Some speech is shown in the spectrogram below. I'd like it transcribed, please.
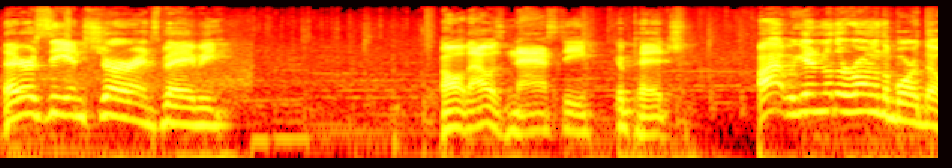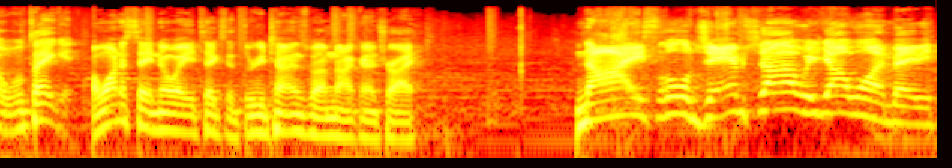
There's the insurance, baby. Oh, that was nasty. Good pitch. All right, we get another run on the board, though. We'll take it. I want to say no way he takes it three times, but I'm not going to try. Nice little jam shot. We got one, baby.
